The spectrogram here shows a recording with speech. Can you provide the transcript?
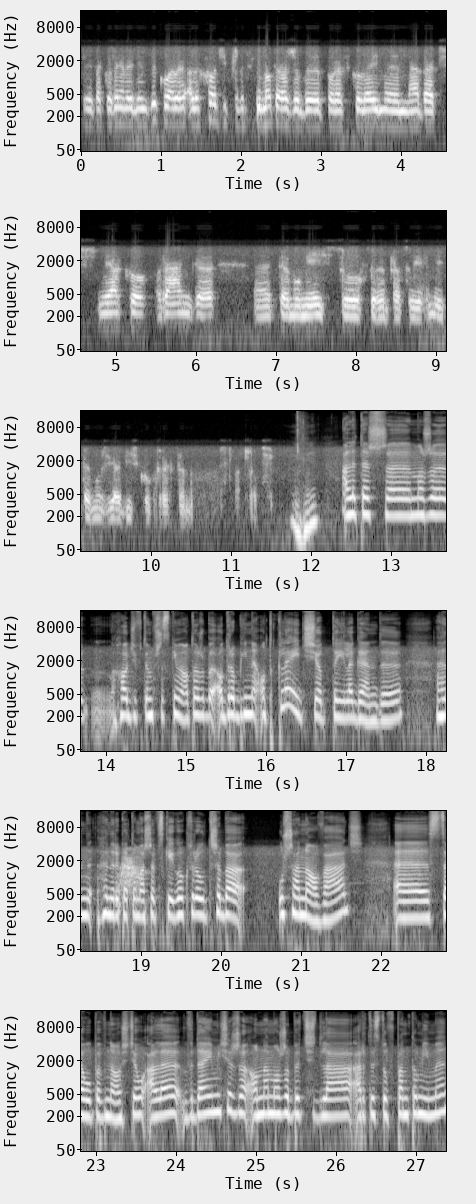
To jest zakorzenione w języku, ale, ale chodzi przede wszystkim o to, żeby po raz kolejny nadać niejako rangę E, temu miejscu, w którym pracujemy i temu zjawisku, które chcemy stwarzać. Mhm. Ale też e, może chodzi w tym wszystkim o to, żeby odrobinę odkleić się od tej legendy Henryka Tomaszewskiego, którą trzeba uszanować e, z całą pewnością, ale wydaje mi się, że ona może być dla artystów pantomimy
